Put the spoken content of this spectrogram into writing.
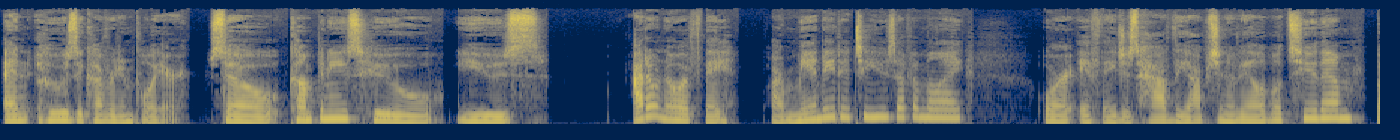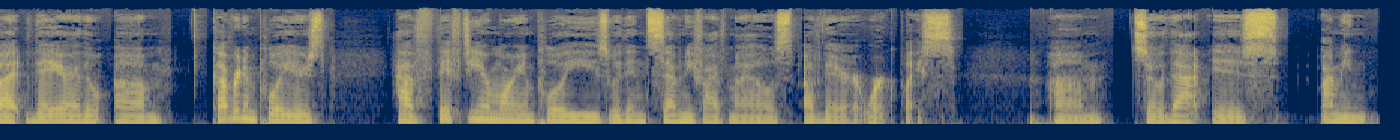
and who's a covered employer? So companies who use, I don't know if they are mandated to use FMLA or if they just have the option available to them, but they are the um, covered employers have 50 or more employees within 75 miles of their workplace. Um, so that is, I mean,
